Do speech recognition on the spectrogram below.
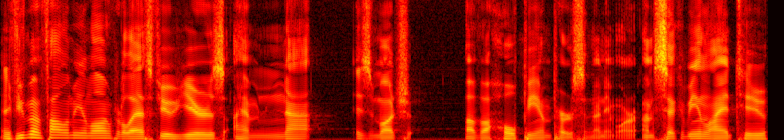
And if you've been following me along for the last few years, I am not as much of a hopium person anymore. I'm sick of being lied to.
